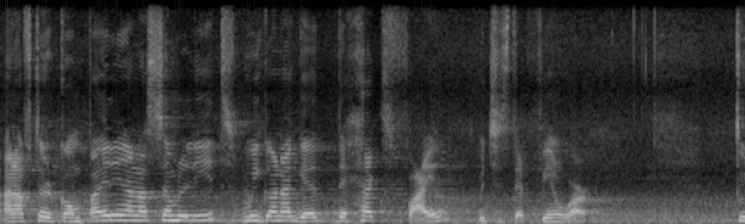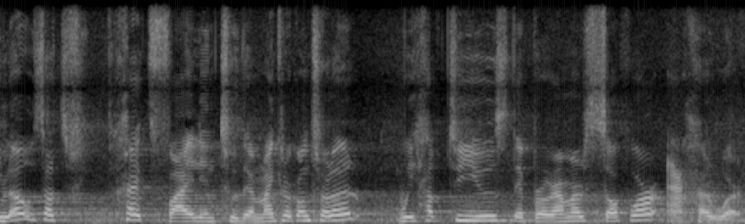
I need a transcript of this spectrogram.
And after compiling and assembling it, we're to get the hex file, which is the firmware. To load such hex file into the microcontroller, we have to use the programmer's software and hardware,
